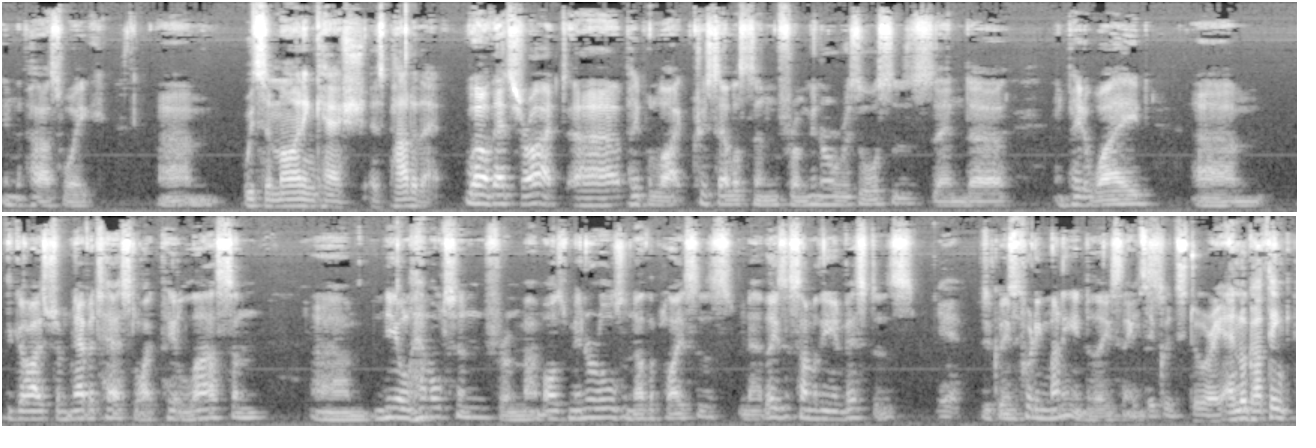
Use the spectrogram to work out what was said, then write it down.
in the past week. Um, With some mining cash as part of that. well, that's right. Uh, people like Chris Ellison from Mineral Resources and uh, and Peter Wade, um, the guys from Navitas like Peter Larsen, um, Neil Hamilton from um, Oz Minerals and other places. You know, these are some of the investors Yeah. who've been putting money into these things. It's a good story. And look, I think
